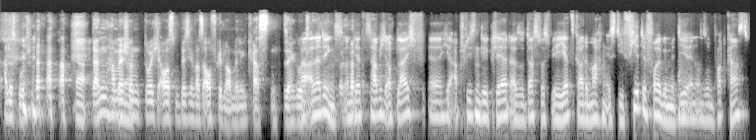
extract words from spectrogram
alles gut. ja, dann haben genau. wir schon durchaus ein bisschen was aufgenommen in den Kasten. Sehr gut. Ja, allerdings. Und jetzt habe ich auch gleich äh, hier abschließend geklärt. Also das, was wir jetzt gerade machen, ist die vierte Folge mit dir in unserem Podcast.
